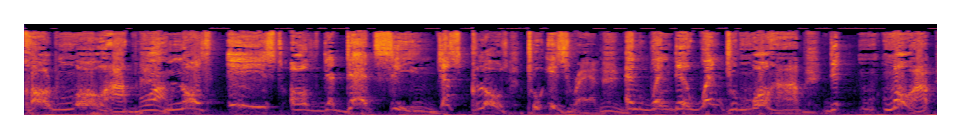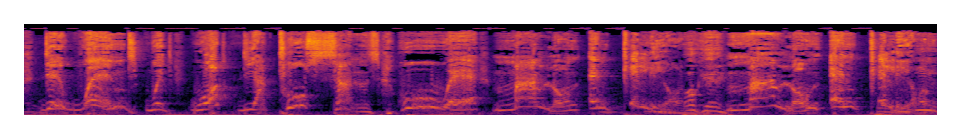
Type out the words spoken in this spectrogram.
called Moab, Moab. northeast of the Dead Sea, just close to Israel. And when they went to Moab, they, Moab, they went with what? Their two sons who were Mahlon and Chilion. Okay. Mahlon and Chilion. Hmm.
